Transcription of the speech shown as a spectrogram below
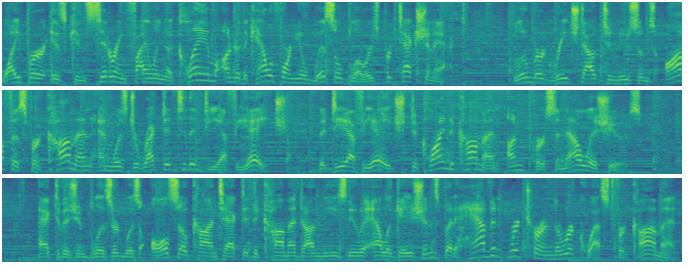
Wipper is considering filing a claim under the California Whistleblowers Protection Act. Bloomberg reached out to Newsom's office for comment and was directed to the DFEH. The DFEH declined to comment on personnel issues. Activision Blizzard was also contacted to comment on these new allegations, but haven't returned the request for comment.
